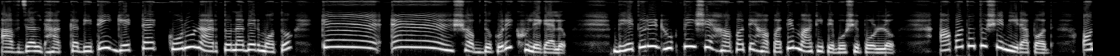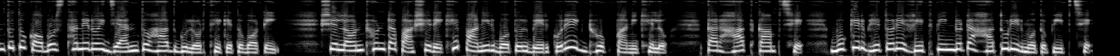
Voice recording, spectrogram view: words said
আফজাল ধাক্কা দিতেই গেটটা এক করুণ আর্তনাদের মতো ক্যাঁ, অ্যাঁ শব্দ করে খুলে গেল। ভেতরে ঢুকতেই সে হাঁপাতে হাঁপাতে মাটিতে বসে পড়ল। আপাতত সে নিরাপদ। অন্তত কবরস্থানের ওই জ্যান্ত হাতগুলোর থেকে তো বটেই। সে লণ্ঠনটা পাশে রেখে পানির বোতল বের করে এক ঢোক পানি খেল। তার হাত কাঁপছে, বুকের ভেতরে হৃৎপিণ্ডটা হাতুড়ির মতো পিটছে।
